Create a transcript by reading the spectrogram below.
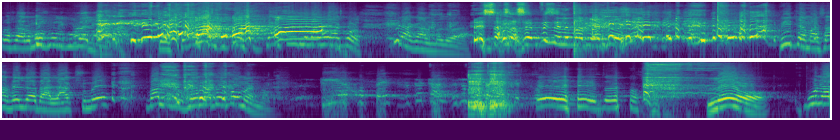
προσαρμόζουμε την κουβέντα. Και εσάς έχει κάτσει ο λεβαδιακό. Τι να κάνουμε τώρα. Εσάς σας έπεσε λεβαδιακό. Πείτε μας αν θέλετε να τα αλλάξουμε, βάλτε το θέμα το επόμενο. Τι έχω πέσει, δεν τα κάνω. Δεν έχω καταλάβει. Ε, το- Λέω, πού να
